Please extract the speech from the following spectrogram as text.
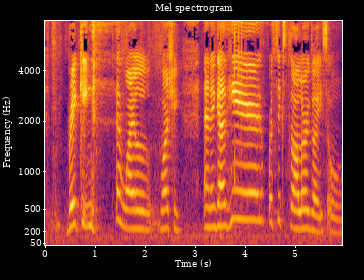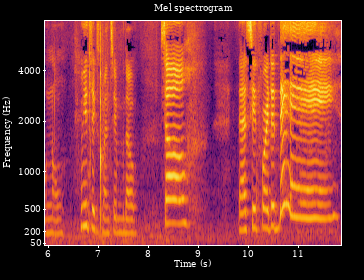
breaking while washing. And I got here for six dollar guys. Oh no. It's expensive though. So that's it for today.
